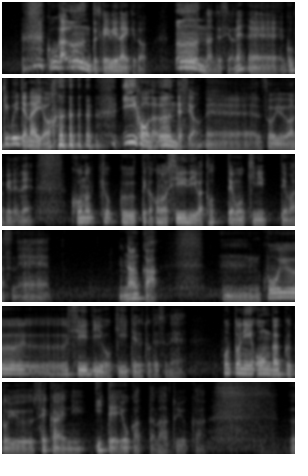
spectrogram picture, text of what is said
ここが、うーんとしか言えないけど、うーんなんですよね。えー、ゴキブリじゃないよ。いい方のうーんですよ。えー、そういうわけでね。この曲ってかこの CD はとっても気に入ってますね。なんか、うん、こういう CD を聴いてるとですね、本当に音楽という世界にいてよかったなというか、うも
